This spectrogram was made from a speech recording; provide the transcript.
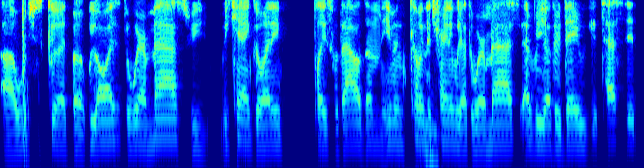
uh, which is good. But we always have to wear masks. We we can't go any place without them. Even coming to training, we have to wear masks every other day. We get tested,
